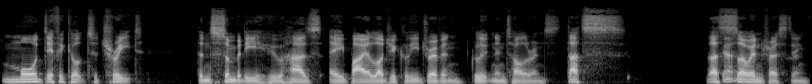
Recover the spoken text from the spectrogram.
hmm. more difficult to treat than somebody who has a biologically driven gluten intolerance. That's that's yeah. so interesting.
